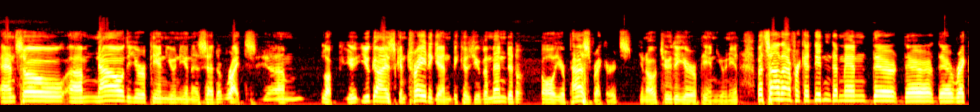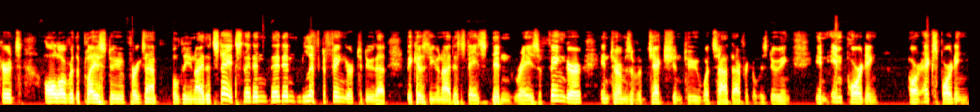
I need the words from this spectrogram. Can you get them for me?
and so um, now the European Union has said, right, um, look, you, you guys can trade again because you've amended all your past records, you know, to the European Union. But South Africa didn't amend their their their records all over the place to, for example, the United States. They didn't they didn't lift a finger to do that because the United States didn't raise a finger in terms of objection to what South Africa was doing in importing or exporting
